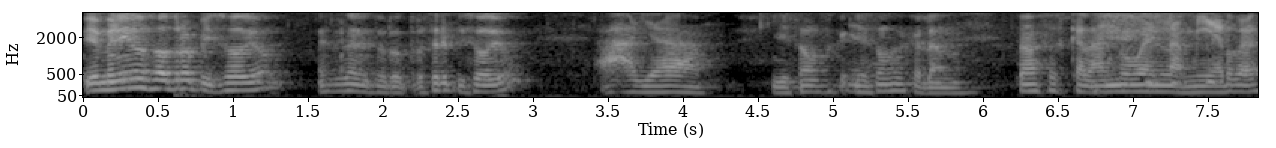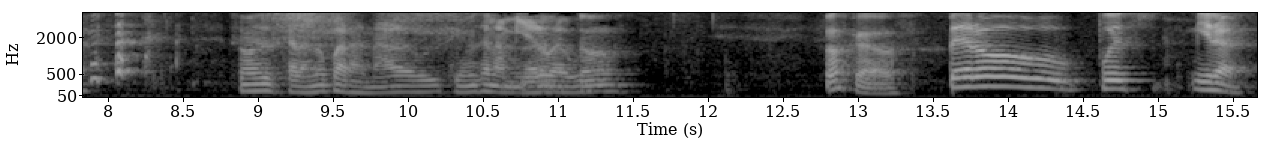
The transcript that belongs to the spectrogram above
Bienvenidos a otro episodio. Este es nuestro tercer episodio Ah, ya. y estamos, ya estamos escalando. Estamos escalando en la mierda. Estamos escalando para nada, güey. Seguimos en la mierda, güey. Estamos, estamos cagados. Pero, pues, mira.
